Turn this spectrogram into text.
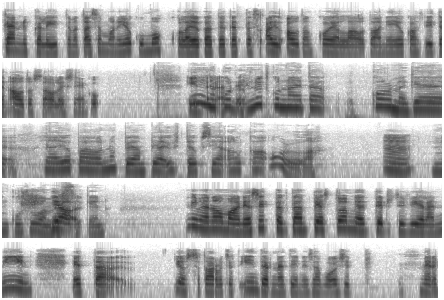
kännykkäliittymä tai semmoinen joku mokkola, joka tökättäisi auton kojelautaan ja joka sitten autossa olisi niin kuin niin, no kun, nyt kun näitä 3G ja jopa nopeampia yhteyksiä alkaa olla, mm. niin kuin Suomessakin. Ja Nimenomaan, ja sitten tämän pitäisi toimia tietysti vielä niin, että jos sä tarvitset internetin, niin sä voisit mennä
